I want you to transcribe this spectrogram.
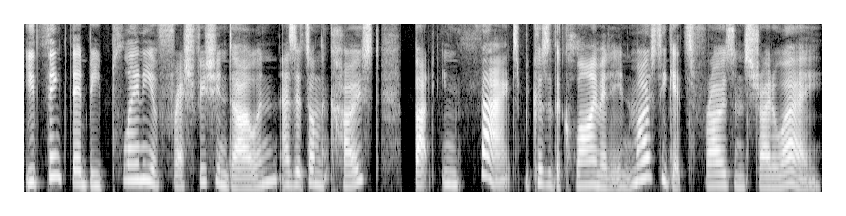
You'd think there'd be plenty of fresh fish in Darwin, as it's on the coast, but in fact, because of the climate, it mostly gets frozen straight away.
